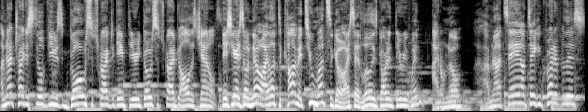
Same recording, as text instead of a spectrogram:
I'm not trying to steal views. Go subscribe to Game Theory. Go subscribe to all of his channels. In case you guys don't know, I left a comment two months ago. I said Lily's Garden Theory win. I don't know. I'm not saying I'm taking credit for this.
